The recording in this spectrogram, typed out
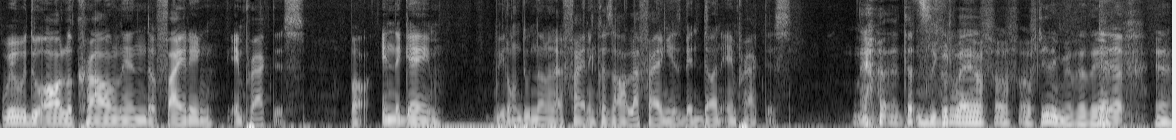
we would do all the crawling, the fighting in practice, but in the game, we don't do none of that fighting because all that fighting has been done in practice. That's a good way of, of, of dealing with it. Yeah, yeah.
